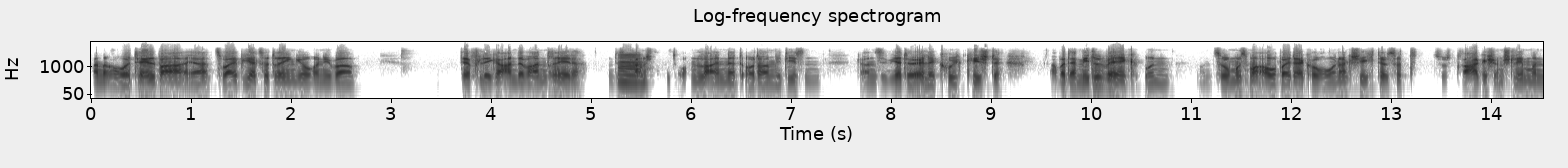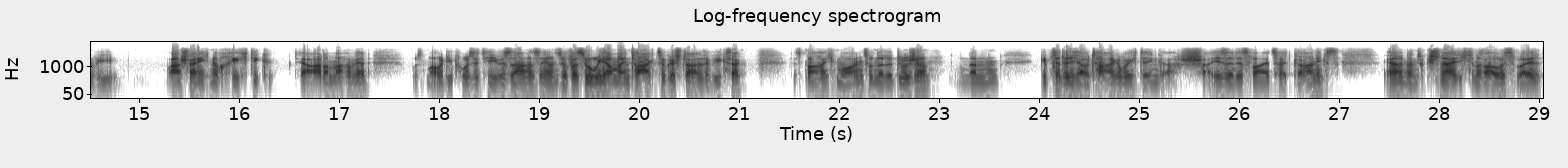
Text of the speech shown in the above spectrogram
an einer Hotelbar ja, zwei Bier zu trinken und über der Pfleger an der Wand reden. Und das ah. kannst du mit online nicht oder mit diesen ganzen virtuellen Kiste. Aber der Mittelweg und, und so muss man auch bei der Corona-Geschichte, so, so tragisch und schlimm und wie wahrscheinlich noch richtig Theater machen wird, muss man auch die positive Sache sehen. Und so versuche ich auch meinen Tag zu gestalten. Wie gesagt, das mache ich morgens unter der Dusche und dann gibt es natürlich auch Tage, wo ich denke, ach scheiße, das war jetzt heute gar nichts. Ja, und dann schneide ich den raus, weil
